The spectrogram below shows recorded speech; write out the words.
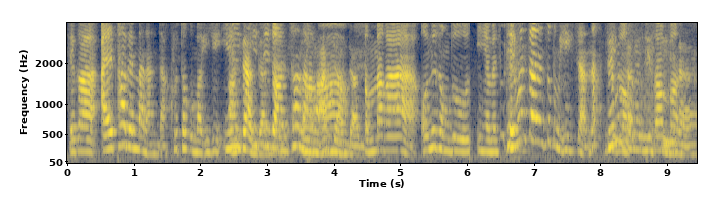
내가 알파벳만 안다. 그렇다고 막 이게 안 돼, 안 돼, 읽히지도 돼. 않잖아. 어, 막. 안 돼, 안 돼, 안 돼. 엄마가 어느 정도이냐면 대문자는 조금 읽지 않나? 대문자는 이거, 읽지 이거 한번 다.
